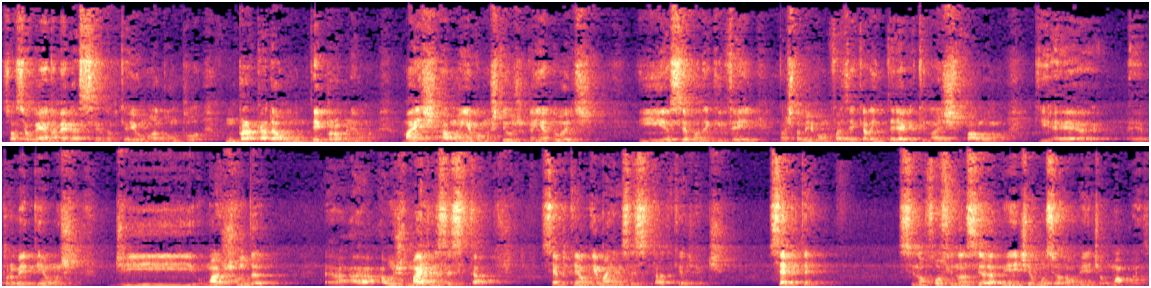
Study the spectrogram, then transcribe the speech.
Só se eu ganhar na Mega Sena, porque aí eu mando um, um para cada um, não tem problema. Mas amanhã vamos ter os ganhadores e a semana que vem nós também vamos fazer aquela entrega que nós falamos, que é, é, prometemos de uma ajuda é, aos mais necessitados. Sempre tem alguém mais necessitado que a gente. Sempre tem. Se não for financeiramente, emocionalmente, alguma coisa.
